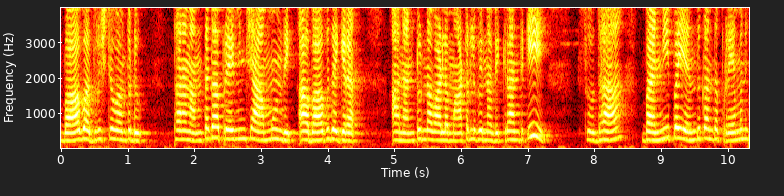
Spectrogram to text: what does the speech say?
బాబు అదృష్టవంతుడు. తననంతగా ప్రేమించే అమ్మ ఉంది ఆ బాబు దగ్గర. అని అంటున్న వాళ్ళ మాటలు విన్న విక్రాంతికి సుధా బన్నీపై ఎందుకంత ప్రేమని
